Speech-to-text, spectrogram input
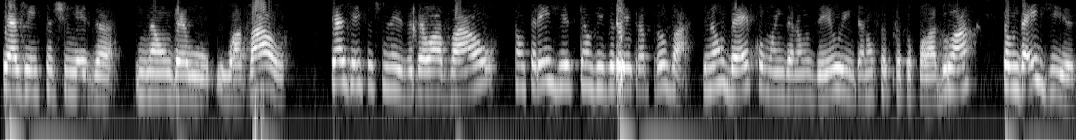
Se a agência chinesa não der o, o aval, se a agência chinesa der o aval, são três dias que a Anvisa tem para aprovar. Se não der, como ainda não deu, ainda não foi protocolado lá, são dez dias.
